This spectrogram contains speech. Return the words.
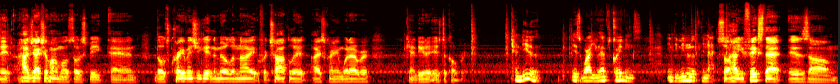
It hijacks your hormones, so to speak, and those cravings you get in the middle of the night for chocolate, ice cream, whatever. Candida is the culprit. Candida is why you have cravings in the middle of the night. So how you fix that is um,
